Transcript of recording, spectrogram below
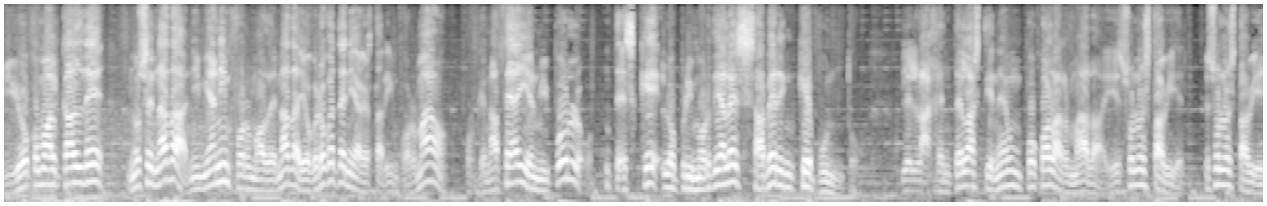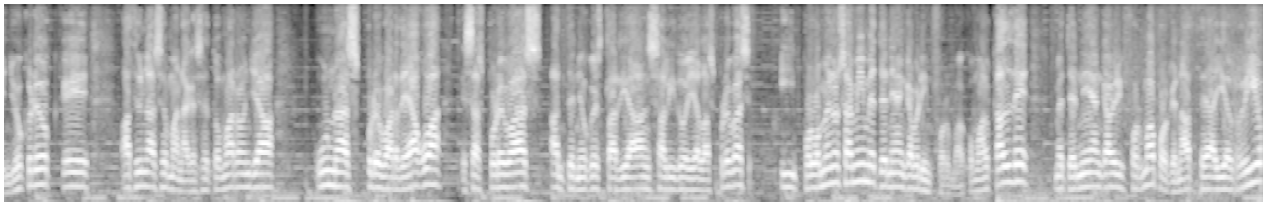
Yo como alcalde no sé nada, ni me han informado de nada. Yo creo que tenía que estar informado, porque nace ahí en mi pueblo. Es que lo primordial es saber en qué punto. la gente las tiene un poco alarmada y eso no está bien, eso no está bien. Yo creo que hace una semana que se tomaron ya unas pruebas de agua, esas pruebas han tenido que estar ya, han salido ya las pruebas y por lo menos a mí me tenían que haber informado. Como alcalde me tenían que haber informado porque nace ahí el río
